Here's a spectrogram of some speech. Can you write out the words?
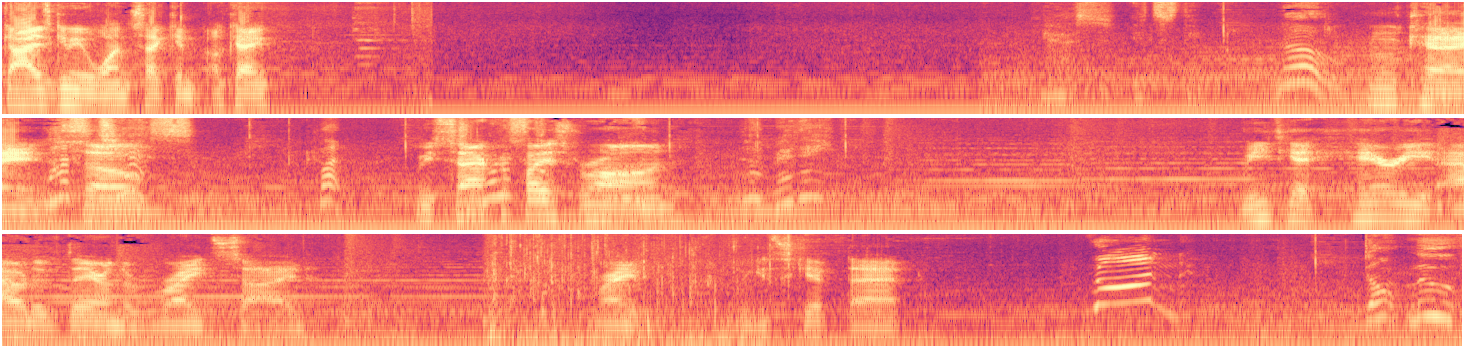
Guys, give me one second, okay? Yes, it's the... No. Okay, That's so chess! But we sacrificed Ron. No, ready? We need to get Harry out of there on the right side. Right, we can skip that. Ron! don't move.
